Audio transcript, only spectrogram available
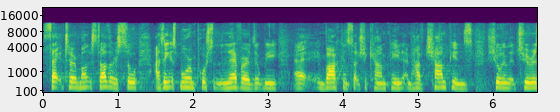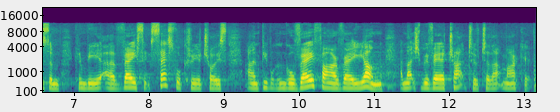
sector, amongst others. So I think it's more important than ever that we uh, embark on such a campaign and have champions showing that tourism can be a very successful career choice and people can go very far, very young, and that should be very attractive to that market.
